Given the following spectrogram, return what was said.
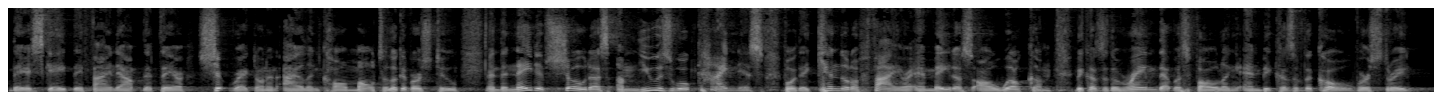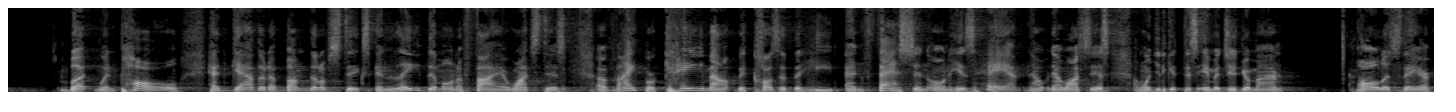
they escape. They find out that they're shipwrecked on an island called Malta. Look at verse 2. And the natives showed us unusual kindness, for they kindled a fire and made us all welcome because of the rain that was falling and because of the cold. Verse 3. But when Paul had gathered a bundle of sticks and laid them on a fire, watch this, a viper came out because of the heat and fastened on his hand. Now, now watch this. I want you to get this image in your mind. Paul is there.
